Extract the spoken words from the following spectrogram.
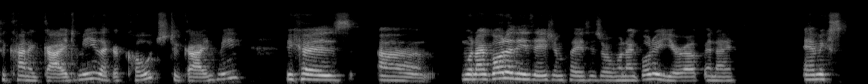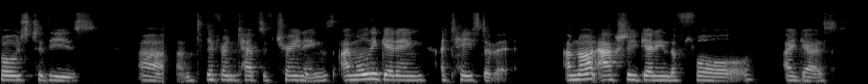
to kind of guide me, like a coach to guide me. Because um, when I go to these Asian places or when I go to Europe and I am exposed to these um, different types of trainings, I'm only getting a taste of it. I'm not actually getting the full, I guess,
